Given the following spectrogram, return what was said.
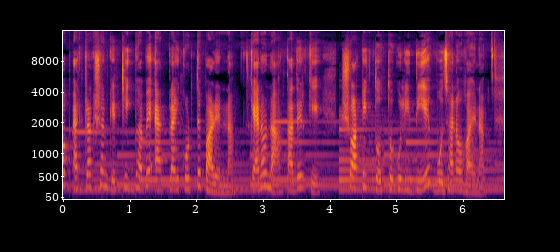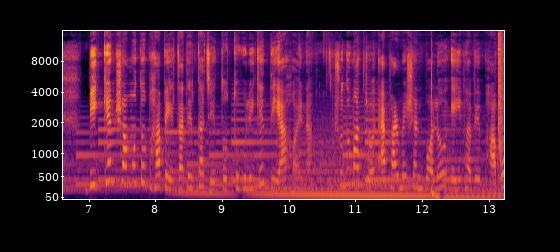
অফ অ্যাট্রাকশনকে ঠিকভাবে অ্যাপ্লাই করতে পারেন না। কেননা তাদেরকে সঠিক তথ্যগুলি দিয়ে বোঝানো হয় না। বিজ্ঞানসম্মতভাবে তাদের কাছে তথ্যগুলিকে দেয়া হয় না। শুধুমাত্র অ্যাফার্মেশন বলো, এইভাবে ভাবো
